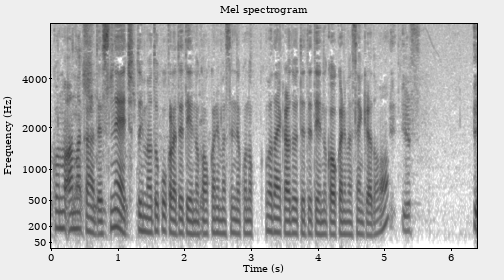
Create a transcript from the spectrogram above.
この穴からですね、ちょっと今どこから出ているのか分かりませんね、この話題からどうやって出ているのか分かりませんけれども、う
